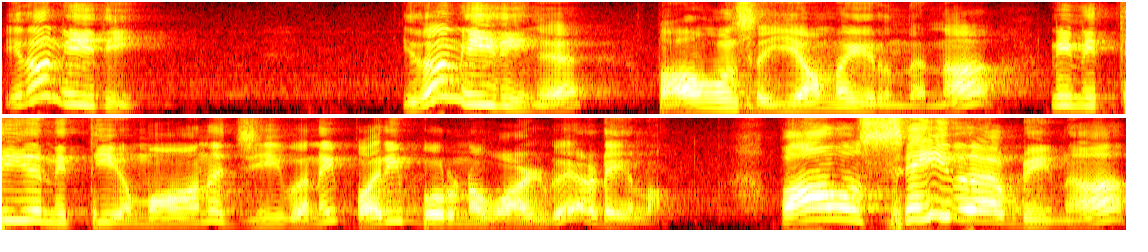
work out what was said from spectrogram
இதான் நீதி. இதான் நீதிங்க. பாவம் செய்யாம இருந்தன்னா நீ நித்திய நித்தியமான ஜீவனை பரிபூர்ண வாழ்வை அடையலாம். பாவம் செய்த அப்படின்னா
